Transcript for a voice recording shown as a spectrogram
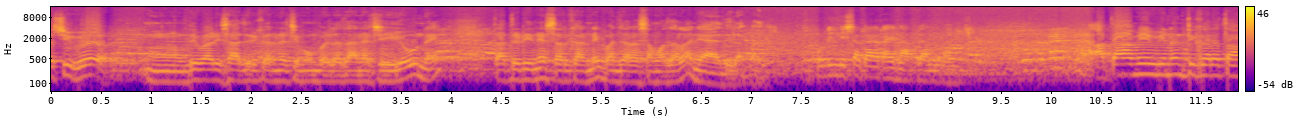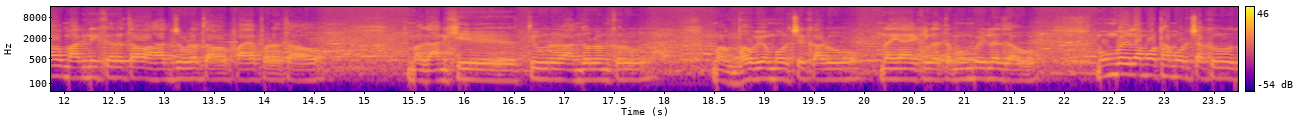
तशी वेळ दिवाळी साजरी करण्याची मुंबईला जाण्याची येऊ नये तातडीने सरकारने बंजारा समाजाला न्याय दिला पाहिजे. पुढील दिशा काय राहील आपल्या आता आम्ही विनंती करत आहोत मागणी करत आहोत हात जोडत आहोत पाया पडत आहोत. मग आणखी तीव्र आंदोलन करू मग भव्य मोर्चे काढू नाही ऐकलं तर मुंबईला जाऊ. मुंबईला मोठा मोर्चा करू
